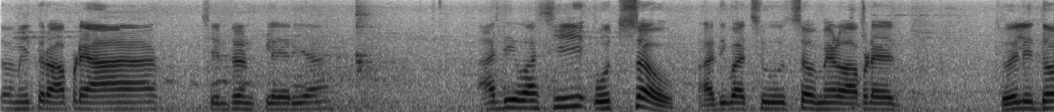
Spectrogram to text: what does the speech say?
તો મિત્રો આપણે આ ચિલ્ડ્રન પ્લે એરિયા આદિવાસી ઉત્સવ આદિવાસી ઉત્સવ મેળો આપણે જોઈ લીધો.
